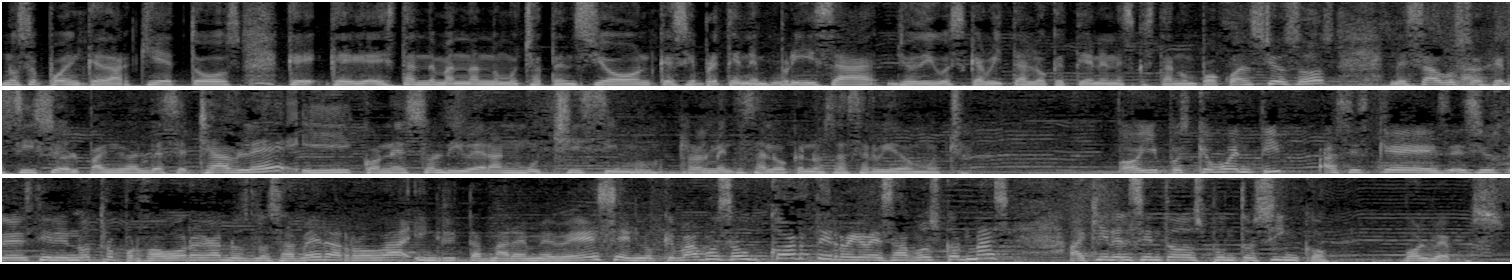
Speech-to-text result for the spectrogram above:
no se pueden quedar quietos, que, que están demandando mucha atención, que siempre tienen prisa, yo digo es que ahorita lo que tienen es que están un poco ansiosos, les hago su ejercicio del pañuelo desechable y con eso liberan muchísimo. Realmente es algo que nos ha servido mucho. Oye, pues qué buen tip. Así es que si ustedes tienen otro, por favor háganoslo saber, arroba Ingrid Tamara MBS, en lo que vamos a un corte y regresamos con más aquí en el 102.5. Volvemos.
